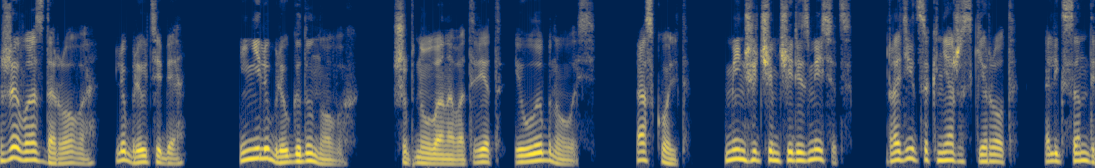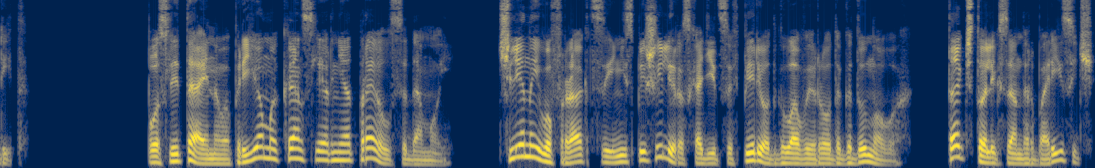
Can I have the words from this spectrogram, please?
«Жива, здорова, люблю тебя. И не люблю Годуновых», — шепнула она в ответ и улыбнулась. «Аскольд, меньше чем через месяц родится княжеский род Александрит». После тайного приема канцлер не отправился домой. Члены его фракции не спешили расходиться вперед главы рода Годуновых. Так что Александр Борисович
